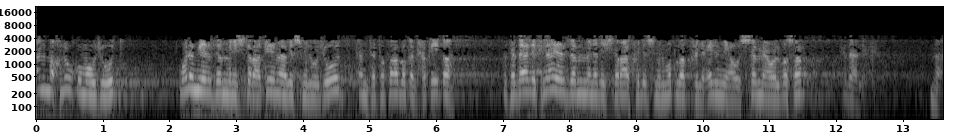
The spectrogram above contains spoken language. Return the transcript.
والمخلوق موجود ولم يلزم من اشتراكهما باسم الوجود أن تتطابق الحقيقة. وكذلك لا يلزم من الاشتراك في الاسم المطلق في العلم أو السمع والبصر. كذلك. نعم.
